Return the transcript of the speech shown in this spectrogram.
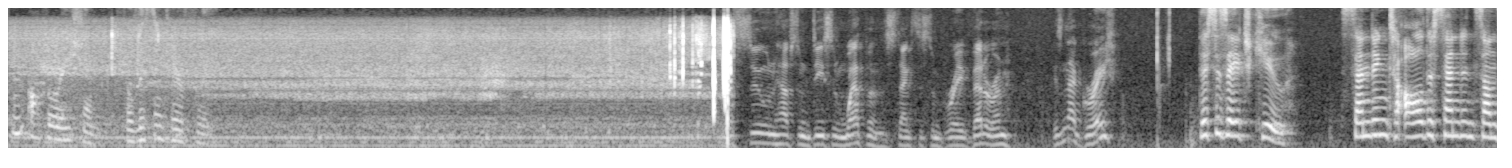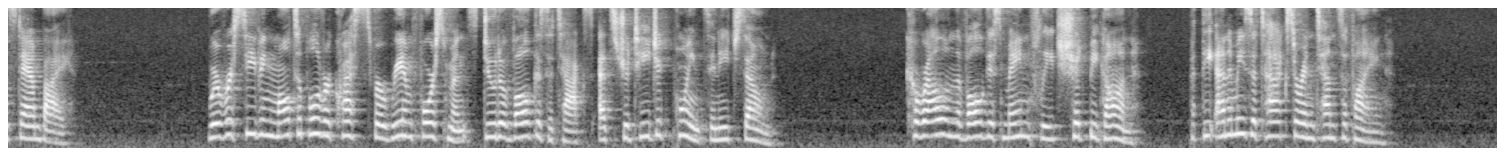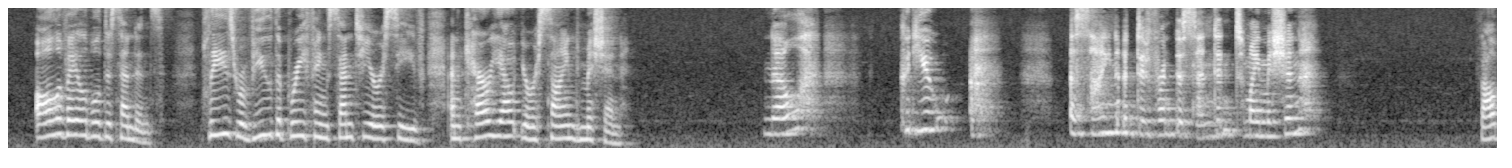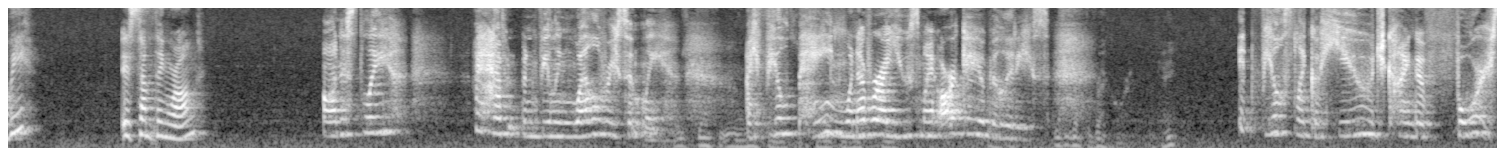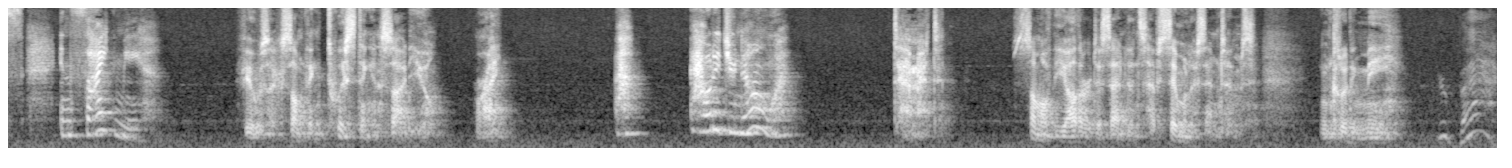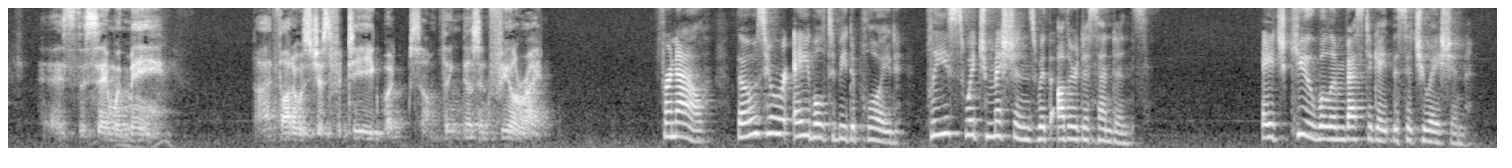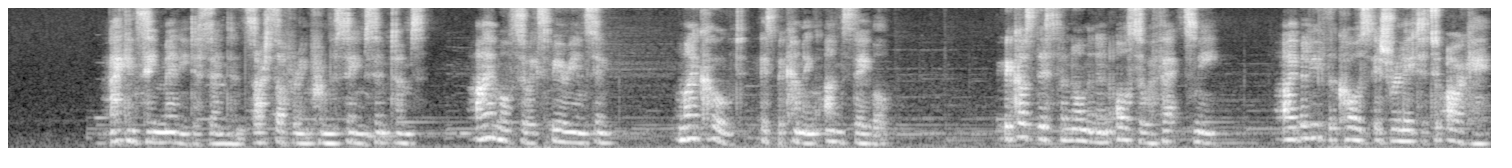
important operation, so listen carefully. We'll soon have some decent weapons thanks to some brave veteran. Isn't that great? This is HQ. Sending to all descendants on standby. We're receiving multiple requests for reinforcements due to Vulgus attacks at strategic points in each zone. Corel and the Vulgus main fleet should be gone, but the enemy's attacks are intensifying. All available descendants, please review the briefing sent to your receive and carry out your assigned mission. Nell, could you uh, assign a different descendant to my mission? Valby? Is something wrong? Honestly, I haven't been feeling well recently. I feel pain whenever I use my Arche abilities. It feels like a huge kind of force inside me. Feels like something twisting inside you, right? H- how did you know? Damn it. Some of the other descendants have similar symptoms, including me. You're back. It's the same with me. I thought it was just fatigue, but something doesn't feel right. For now, those who are able to be deployed, please switch missions with other descendants. HQ will investigate the situation. See many descendants are suffering from the same symptoms. I am also experiencing. My code is becoming unstable. Because this phenomenon also affects me, I believe the cause is related to Arche.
